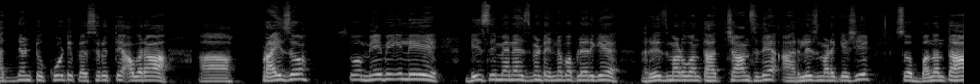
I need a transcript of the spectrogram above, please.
ಹದಿನೆಂಟು ಕೋಟಿ ಪ್ಲಸ್ ಇರುತ್ತೆ ಅವರ ಪ್ರೈಸು ಸೊ ಮೇ ಬಿ ಇಲ್ಲಿ ಡಿ ಸಿ ಮ್ಯಾನೇಜ್ಮೆಂಟ್ ಇನ್ನೊಬ್ಬ ಪ್ಲೇಯರ್ಗೆ ರಿಲೀಸ್ ಮಾಡುವಂತಹ ಚಾನ್ಸ್ ಇದೆ. ಆ ರಿಲೀಸ್ ಮಾಡಕೇಸಿ ಸೊ ಬಂದಂತಹ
